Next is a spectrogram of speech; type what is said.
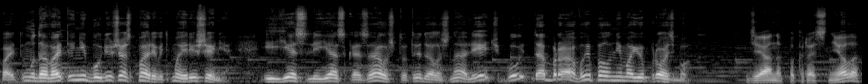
Поэтому давай ты не будешь оспаривать мои решения. И если я сказал, что ты должна лечь, будь добра, выполни мою просьбу. Диана покраснела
